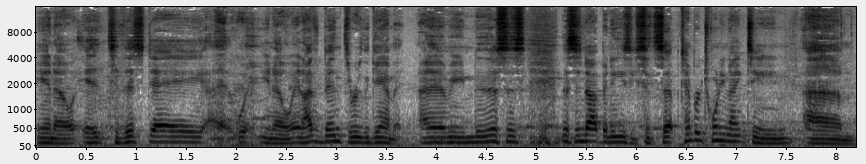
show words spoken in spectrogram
You know, it, to this day, uh, w- you know, and I've been through the gamut. I mean, this is this has not been easy since September 2019. Um,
